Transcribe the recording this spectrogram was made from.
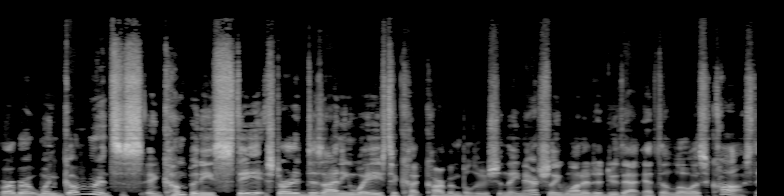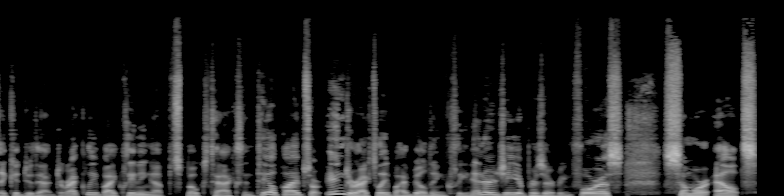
Barbara, when governments and companies stay, started designing ways to cut carbon pollution, they naturally wanted to do that at the lowest cost. They could do that directly by cleaning up smokestacks and tailpipes, or indirectly by building clean energy or preserving forests somewhere else.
